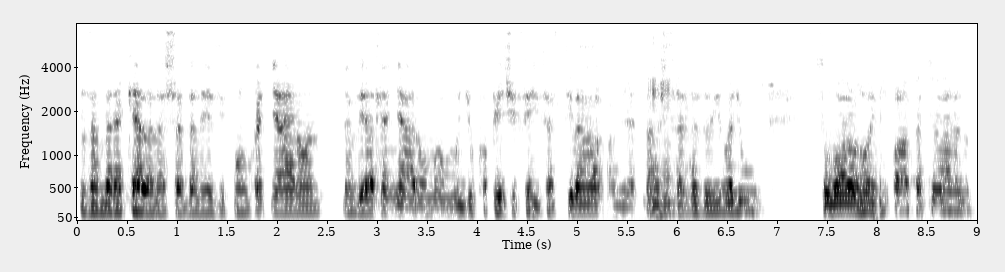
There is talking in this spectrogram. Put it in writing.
az emberek kellemesebben érzik magukat nyáron. Nem véletlen nyáron van mondjuk a Pécsi Fényfesztivál, amire társ uh-huh. szervezői vagyunk. Szóval, hogy alapvetően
